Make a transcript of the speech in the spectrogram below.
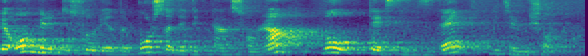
ve 11. soruya da Bursa dedikten sonra bu testimizi de bitirmiş olduk.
